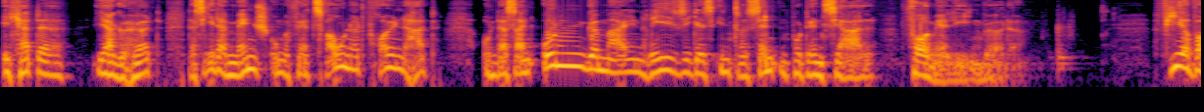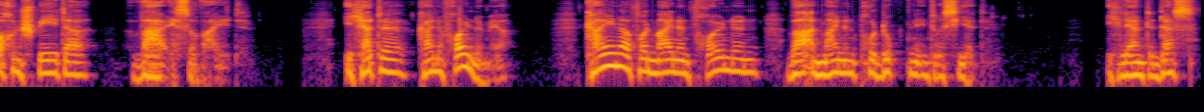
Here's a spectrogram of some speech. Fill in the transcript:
Ich hatte ja gehört, dass jeder Mensch ungefähr 200 Freunde hat und dass ein ungemein riesiges Interessentenpotenzial vor mir liegen würde. Vier Wochen später war es soweit. Ich hatte keine Freunde mehr. Keiner von meinen Freunden war an meinen Produkten interessiert. Ich lernte das,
